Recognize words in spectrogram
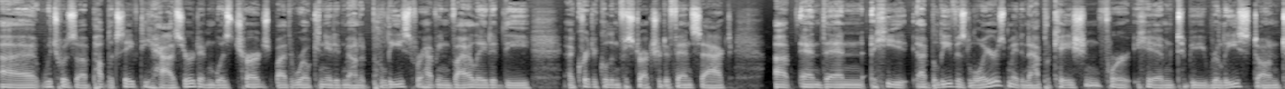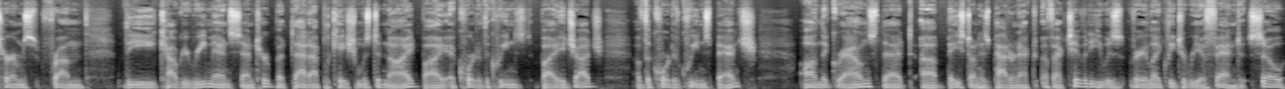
Uh, which was a public safety hazard and was charged by the Royal Canadian Mounted Police for having violated the uh, Critical Infrastructure Defense Act. Uh, and then he, I believe his lawyers made an application for him to be released on terms from the Calgary Remand Center, but that application was denied by a court of the Queen's, by a judge of the Court of Queen's Bench on the grounds that, uh, based on his pattern act- of activity, he was very likely to reoffend. So,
